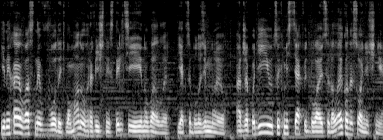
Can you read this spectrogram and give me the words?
І нехай вас не вводить в оману графічний стиль цієї новели, як це було зі мною. Адже події у цих місцях відбуваються далеко не сонячні.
